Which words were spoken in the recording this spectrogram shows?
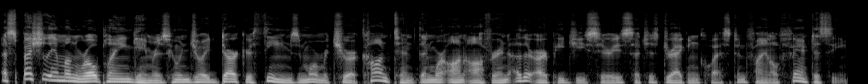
especially among role playing gamers who enjoyed darker themes and more mature content than were on offer in other RPG series such as Dragon Quest and Final Fantasy.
